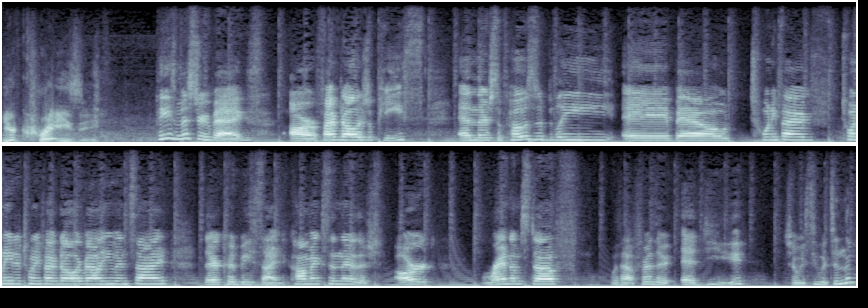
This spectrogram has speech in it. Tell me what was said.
You're crazy. These mystery bags are $5 a piece, and they're supposedly about 25 20 to $25 value inside. There could be signed comics in there, there's art, random stuff. Without further ado, shall we see what's in them?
